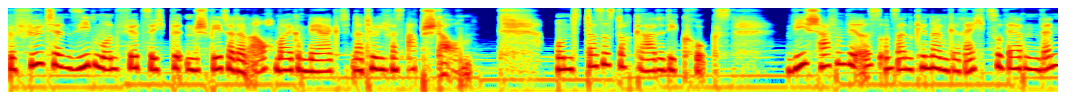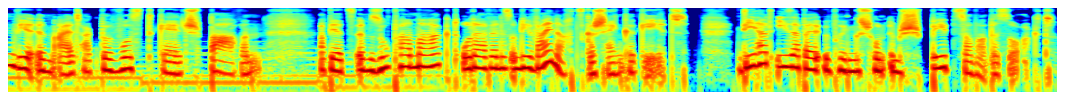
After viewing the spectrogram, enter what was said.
gefühlten 47 Bitten später dann auch mal gemerkt, natürlich was abstauben. Und das ist doch gerade die Krux. Wie schaffen wir es, unseren Kindern gerecht zu werden, wenn wir im Alltag bewusst Geld sparen? Ob jetzt im Supermarkt oder wenn es um die Weihnachtsgeschenke geht. Die hat Isabel übrigens schon im Spätsommer besorgt.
